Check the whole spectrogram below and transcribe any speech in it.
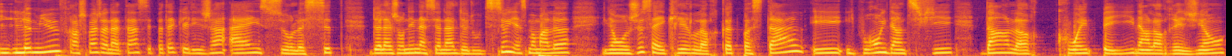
le mieux, franchement, Jonathan, c'est peut-être que les gens aillent sur le site de la Journée nationale de l'audition. Et à ce moment-là, ils ont juste à écrire leur code postal et ils pourront identifier dans leur coin de pays, dans leur région,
